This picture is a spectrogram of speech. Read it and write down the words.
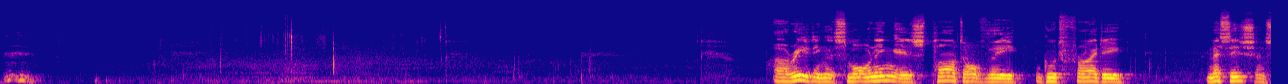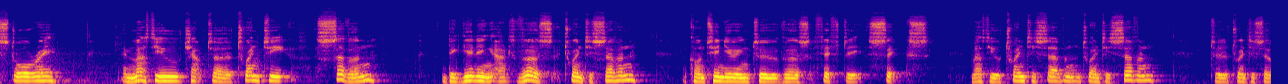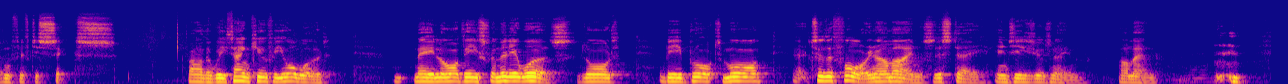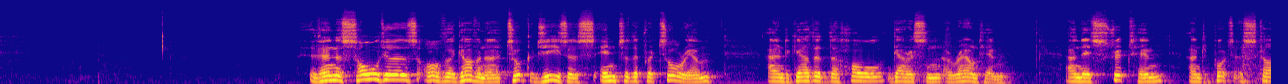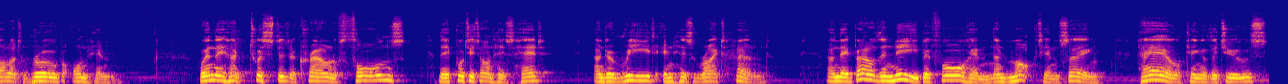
Our reading this morning is part of the Good Friday message and story in Matthew chapter 27, beginning at verse 27, continuing to verse 56. Matthew 27, 27 to 27, 56. Father, we thank you for your word. May, Lord, these familiar words, Lord, be brought more uh, to the fore in our minds this day. In Jesus' name. Amen. then the soldiers of the governor took Jesus into the praetorium and gathered the whole garrison around him. And they stripped him and put a scarlet robe on him. When they had twisted a crown of thorns, they put it on his head and a reed in his right hand. And they bowed the knee before him and mocked him, saying, Hail, King of the Jews!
